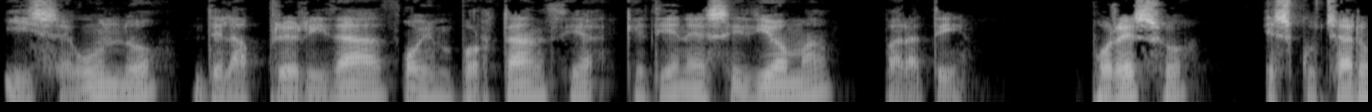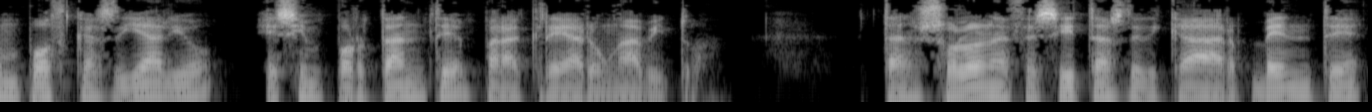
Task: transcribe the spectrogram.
y segundo, de la prioridad o importancia que tiene ese idioma para ti. Por eso, escuchar un podcast diario es importante para crear un hábito. Tan solo necesitas dedicar 20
